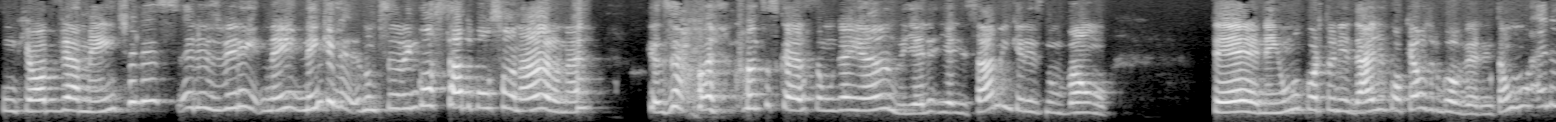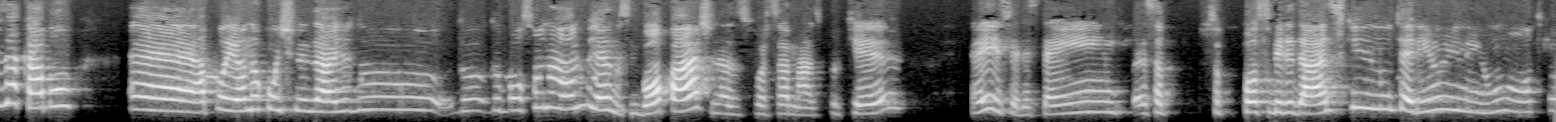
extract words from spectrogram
com que, obviamente, eles, eles virem. Nem, nem que eles, não precisa nem gostar do Bolsonaro, né? Quer dizer, olha quantos caras estão ganhando. E, ele, e eles sabem que eles não vão ter nenhuma oportunidade em qualquer outro governo. Então, eles acabam é, apoiando a continuidade do, do, do Bolsonaro mesmo, assim, boa parte né, das Forças Armadas, porque é isso, eles têm essa, essa possibilidades que não teriam em nenhum outro,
